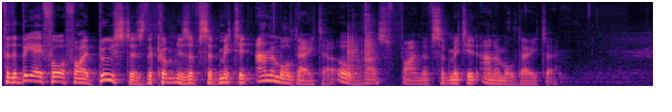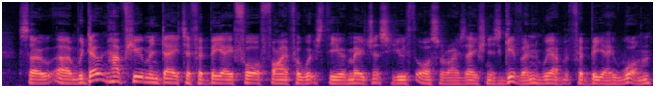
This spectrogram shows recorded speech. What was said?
for the BA45 boosters, the companies have submitted animal data. Oh, that's fine, they've submitted animal data. So uh, we don't have human data for BA45 for which the emergency youth authorization is given. We have it for BA1.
